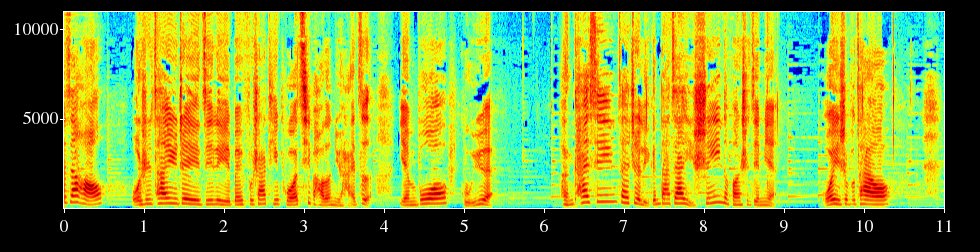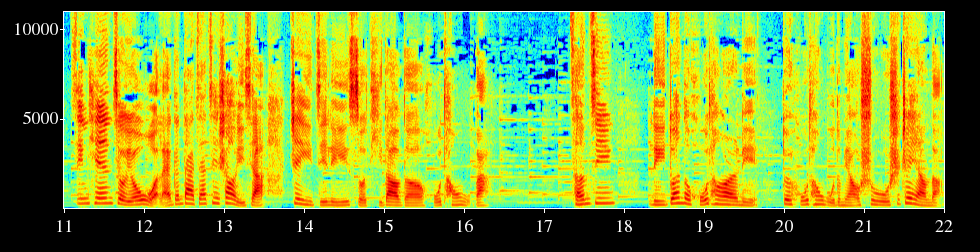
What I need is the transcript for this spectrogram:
大家好。我是参与这一集里被富沙提婆气跑的女孩子，演播古月，很开心在这里跟大家以声音的方式见面。我也是不菜哦，今天就由我来跟大家介绍一下这一集里所提到的胡腾武吧。曾经李端的《胡腾儿》里对胡腾武的描述是这样的：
